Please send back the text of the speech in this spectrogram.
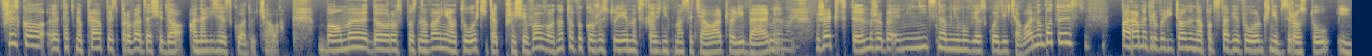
Wszystko e, tak naprawdę sprowadza się do analizy składu ciała, bo my do rozpoznawania otyłości tak przesiewowo, no to wykorzystujemy wskaźnik masy ciała, czyli BMI. BMI. Rzecz w tym, że BMI nic nam nie mówi o składzie ciała, no bo to jest parametr wyliczony na podstawie wyłącznie wzrostu i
